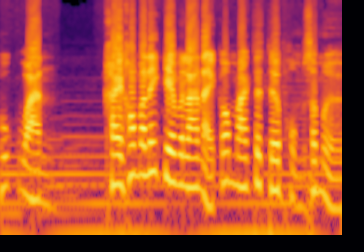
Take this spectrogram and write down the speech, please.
ทุกวัน ใครเข้ามาเล่นเกมเวลาไหนก็มักจะเจอผมเสมอ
